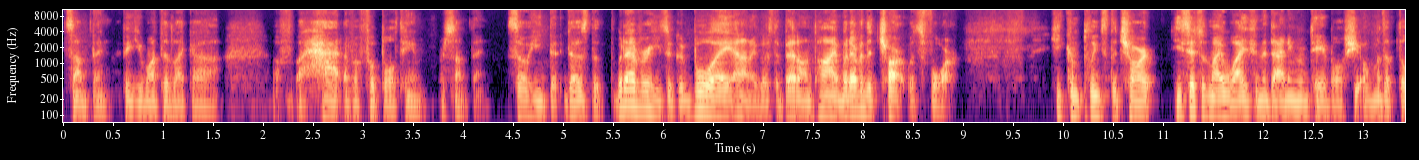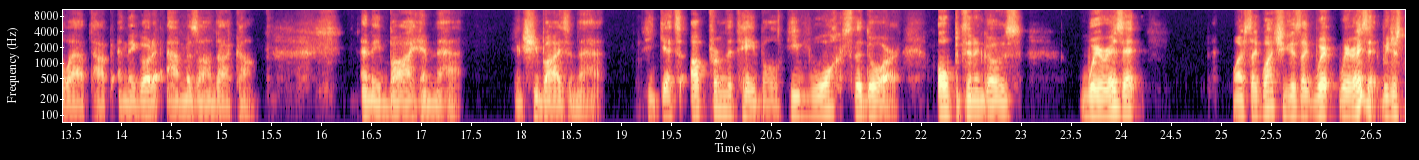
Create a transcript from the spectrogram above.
something. I think he wanted like a, a, a hat of a football team or something. So he d- does the whatever. He's a good boy. I don't know. He goes to bed on time. Whatever the chart was for. He completes the chart. He sits with my wife in the dining room table. She opens up the laptop and they go to Amazon.com and they buy him the hat. And she buys him the hat. He gets up from the table. He walks the door, opens it, and goes, Where is it? Wife's like, What? She goes, like, Where where is it? We just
